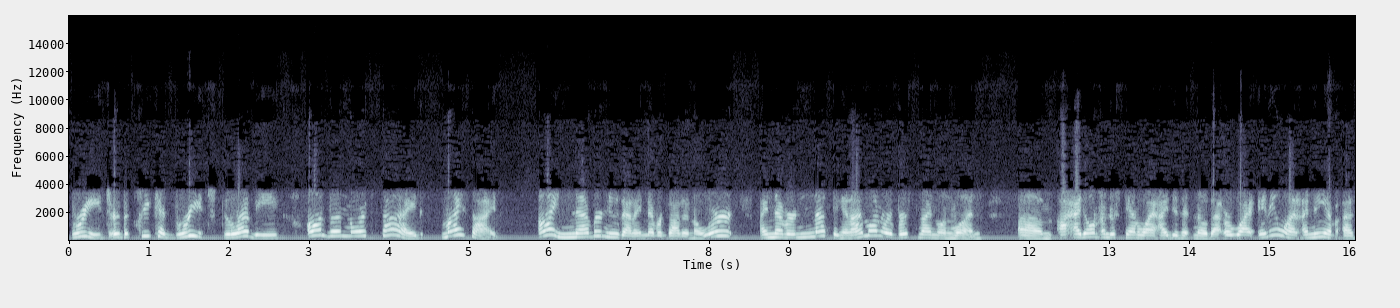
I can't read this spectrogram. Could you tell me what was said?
breached, or the creek had breached the levee on the north side, my side. I never knew that. I never got an alert. I never nothing, and I'm on reverse 911. Um, I, I don't understand why I didn't know that, or why anyone, any of us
